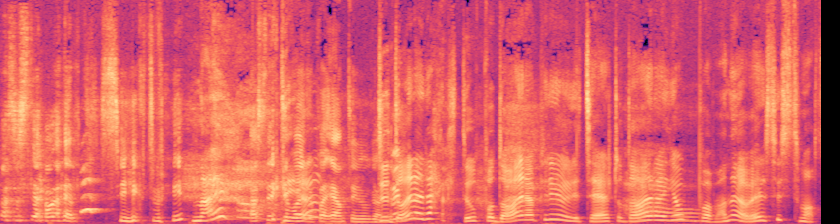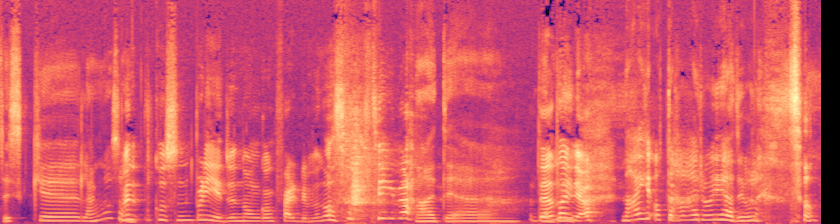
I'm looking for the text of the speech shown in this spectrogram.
Jeg syns det var helt sykt mye. Nei! Jeg strikker bare på én ting om Du, da har jeg rekt opp, og da har jeg prioritert, og da har jeg jobba meg nedover systematisk uh, lenge. Altså. Men hvordan blir du noen gang ferdig med noen sånne ting, da? Nei, det Det er en annen. Ja. Nei, og der òg er det jo litt sånn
